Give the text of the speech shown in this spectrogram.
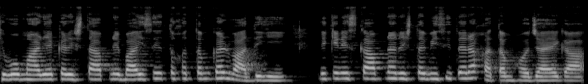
कि वो मारिया का रिश्ता अपने भाई से तो ख़त्म करवा देगी, लेकिन इसका अपना रिश्ता भी इसी तरह ख़त्म हो जाएगा।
